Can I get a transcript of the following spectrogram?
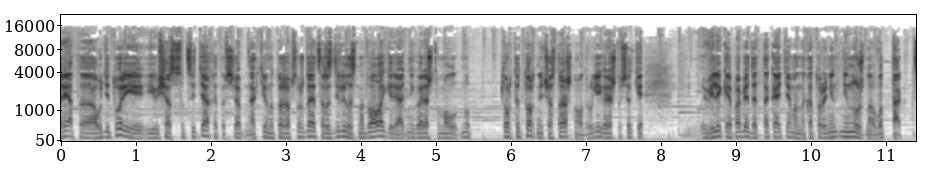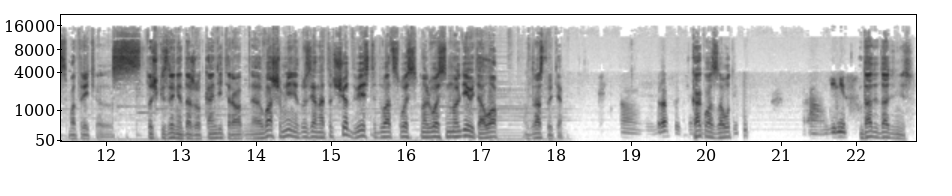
ряд аудитории, и сейчас в соцсетях это все активно тоже обсуждается, разделилось на два лагеря. Одни говорят, что, мол, ну, торт и торт, ничего страшного. Другие говорят, что все-таки Великая Победа это такая тема, на которую не, не нужно вот так смотреть э, с точки зрения даже вот кондитера. Э, Ваше мнение, друзья, на этот счет 228-08-09. Алло, здравствуйте. А, Здравствуйте. Как вас зовут? А, Денис. Да, да, да, Денис.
